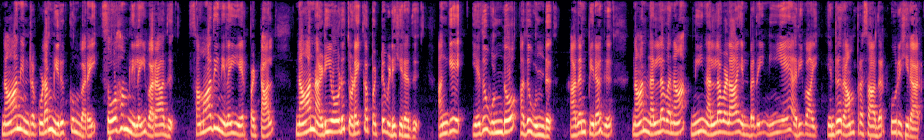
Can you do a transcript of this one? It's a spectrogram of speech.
நான் என்ற குடம் இருக்கும் வரை சோகம் நிலை வராது. சமாதி நிலை ஏற்பட்டால் நான் அடியோடு துடைக்கப்பட்டு விடுகிறது. அங்கே எது உண்டோ அது உண்டு. அதன் பிறகு நான் நல்லவனா நீ நல்லவளா என்பதை நீயே அறிவாய் என்று ராம்பிரசாதர் கூறுகிறார்.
